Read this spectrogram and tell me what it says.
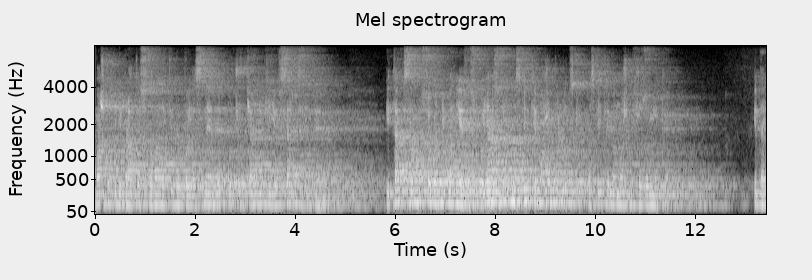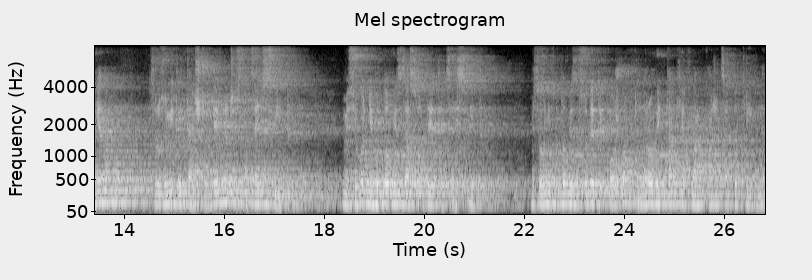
важко підібрати слова, які би пояснили почуття, які є в серці людини. І так само сьогодні пан Єсус пояснює, наскільки може по-людськи, наскільки ми можемо зрозуміти. І дає нам зрозуміти те, що дивлячись на цей світ, ми сьогодні готові засудити цей світ. Ми сьогодні готові засудити кожного, хто не робить так, як нам кажеться потрібне.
